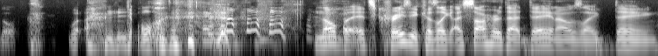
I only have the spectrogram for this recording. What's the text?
what? no. no, but it's crazy because like I saw her that day and I was like, dang.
